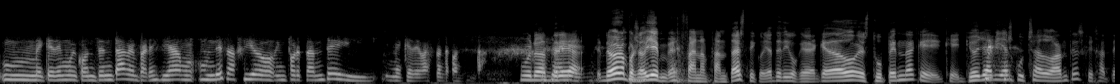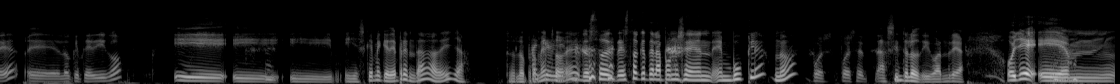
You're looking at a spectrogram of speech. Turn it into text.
mm, me quedé muy contenta, me parecía un, desafío importante y, me quedé bastante contenta. Bueno, Andrea, no, no, pues oye, fan- fantástico, ya te digo que ha quedado estupenda, que, que yo ya había escuchado antes, fíjate eh, lo que te digo, y, y, y- y es que me quedé prendada de ella, te lo prometo. ¿eh? De esto, de esto que te la pones en, en bucle, ¿no? Pues, pues eh, así te lo digo, Andrea. Oye, em,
